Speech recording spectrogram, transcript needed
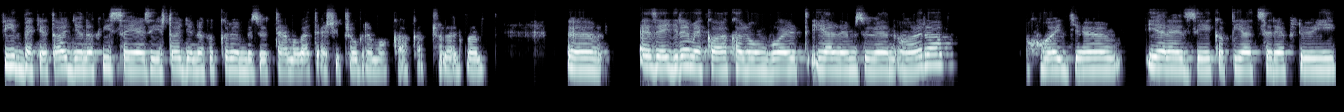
feedbacket adjanak, visszajelzést adjanak a különböző támogatási programokkal kapcsolatban. Ez egy remek alkalom volt jellemzően arra, hogy jelezzék a piac szereplői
